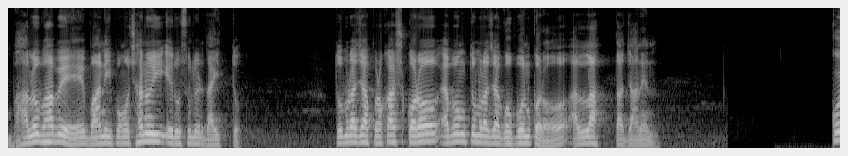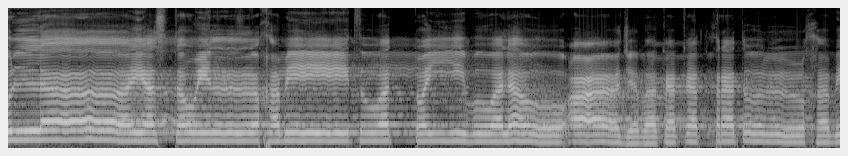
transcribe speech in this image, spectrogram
ভালোভাবে বাণী পৌঁছানোই এ রসুলের দায়িত্ব তোমরা যা প্রকাশ করো এবং তোমরা যা গোপন করো আল্লাহ তা জানেন قل لا يستوي الخبيث والطيب ولو أعجبك كثرة الخبيث.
